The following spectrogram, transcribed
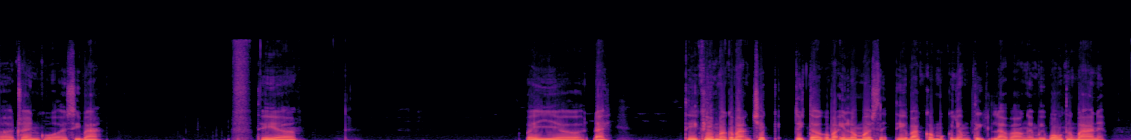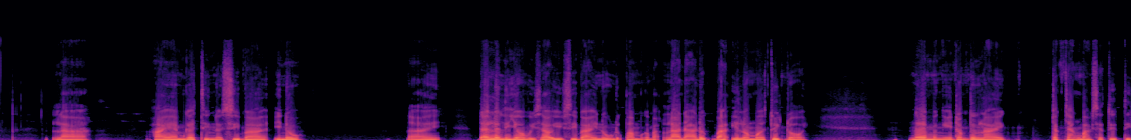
uh, trend của C3 thì uh, bây giờ đây. Thì khi mà các bạn check Twitter của bác Elon Musk ấy, thì bác có một cái dòng tích là vào ngày 14 tháng 3 này là I am getting a Shiba Inu. Đấy. Đấy là lý do vì sao Shiba Inu được pump các bạn là đã được bác Elon Musk tweet rồi. Nên mình nghĩ trong tương lai chắc chắn bác sẽ tweet tiếp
